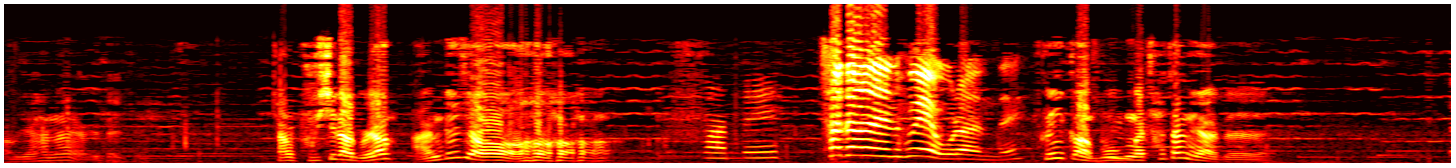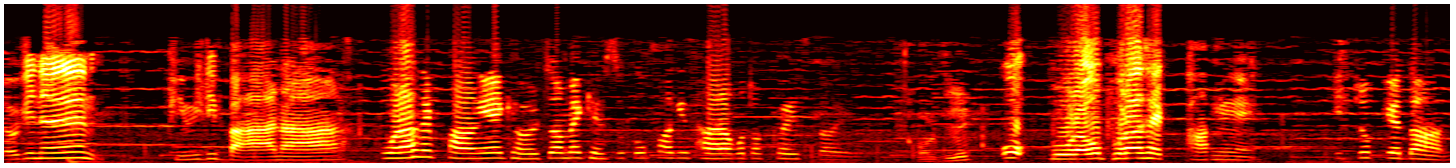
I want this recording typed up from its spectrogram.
여기 하나, 여기 네 개. 그냥 부시라고요? 안 되죠. 그러면 안 돼. 찾아낸 후에 오라는데. 그니까 뭔가 찾아내야 돼. 여기는 비밀이 많아. 보라색 방에 결점의 개수 곱하기 4라고 적혀 있어요. 어디? 오, 뭐라고? 보라색 방에. 이쪽 계단.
